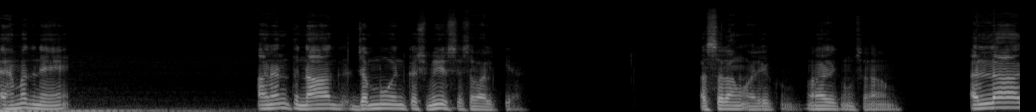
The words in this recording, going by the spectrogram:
احمد نے اننت ناگ جموں اینڈ کشمیر سے سوال کیا۔ السلام علیکم۔ وعلیکم السلام۔ اللہ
